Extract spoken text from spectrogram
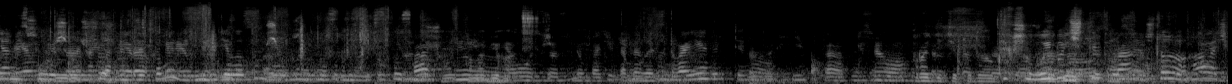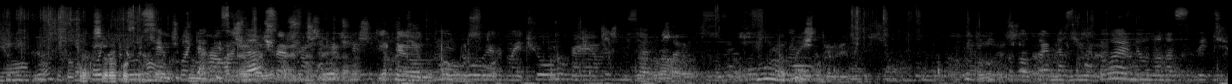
я не суріша на кафедрі екології. Діло в тому, що в мене просто Дивись, твоє? Так, все. Пройдите туда. Що, вибачте, що галочки відкрити. Тільки одну, других не чоркаємо. Пожалуйста, Настя Миколаївна, вона у нас сидить.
